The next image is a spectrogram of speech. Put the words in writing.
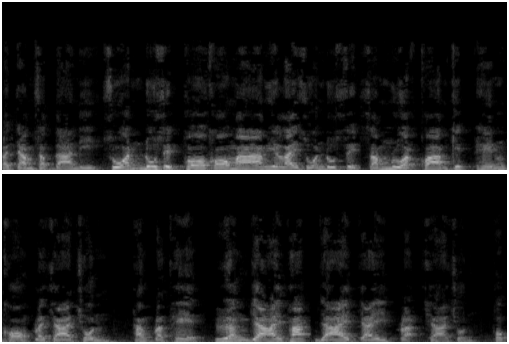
ประจำสัปดาห์นี้ สวนดุสิตโพของมหาวิทยาลัยสวนดุสิตสำรวจความคิดเห็นของประชาชนทั้งประเทศ เรื่องย้ายพักย้ายใจประชาชน พบ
